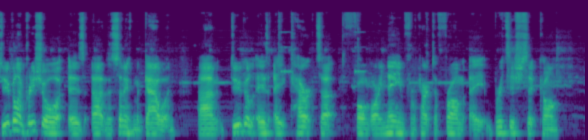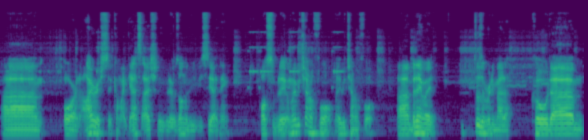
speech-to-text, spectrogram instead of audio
Dougal I'm pretty sure is, uh, the surname is McGowan. Um, Dougal is a character from, or a name from a character from a British sitcom, um, or an Irish sitcom, I guess, actually, but it was on the BBC, I think, possibly, or maybe Channel 4, maybe Channel 4. Uh, but anyway, doesn't really matter. Called, um,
